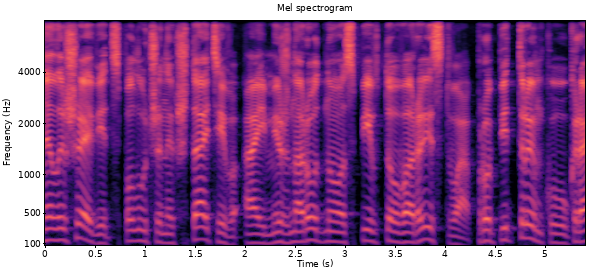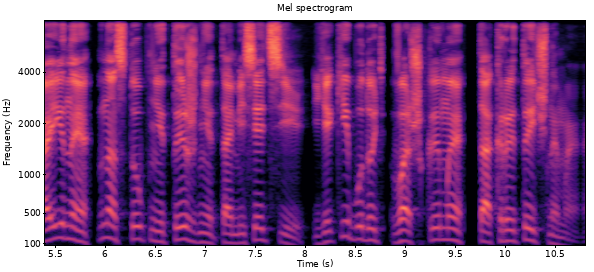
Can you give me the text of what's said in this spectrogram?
не лише від Сполучених Штатів, а й міжнародного співтовариства про підтримку України в наступні тижні та місяці, які будуть важкими та критичними.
